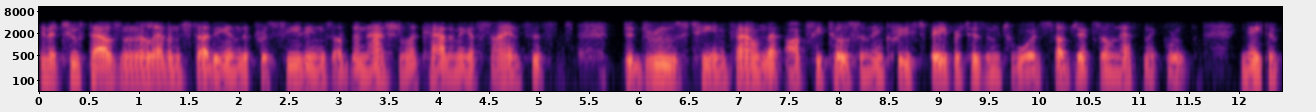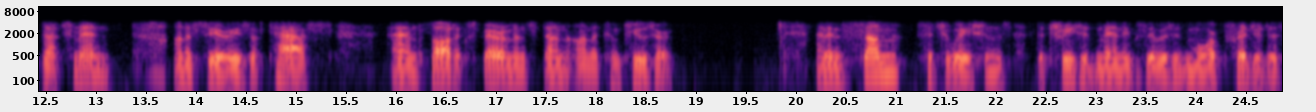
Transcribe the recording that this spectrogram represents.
In a 2011 study in the Proceedings of the National Academy of Sciences, De Dreu's team found that oxytocin increased favoritism towards subjects' own ethnic group native Dutch men on a series of tasks and thought experiments done on a computer. And in some situations, the treated men exhibited more prejudice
